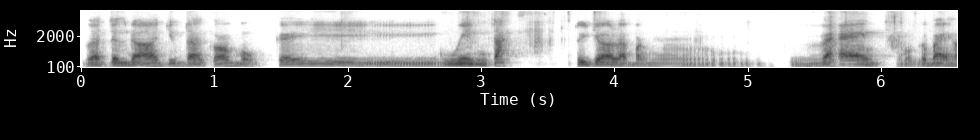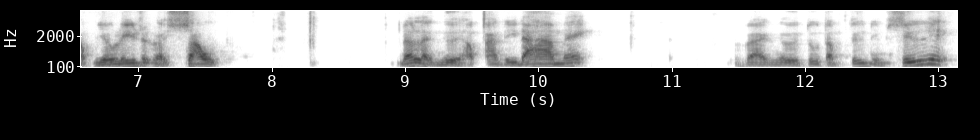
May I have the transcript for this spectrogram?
Và từ đó chúng ta có một cái nguyên tắc tôi cho là bằng vàng một cái bài học giáo lý rất là sâu. Đó là người học Adidam ấy và người tu tập tứ niệm xứ ấy,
